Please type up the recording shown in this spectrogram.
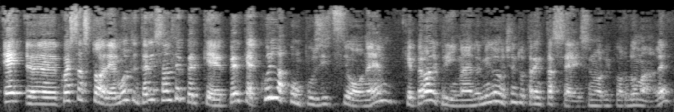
E eh, questa storia è molto interessante perché? Perché quella composizione, che però è prima, è del 1936 se non ricordo male,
